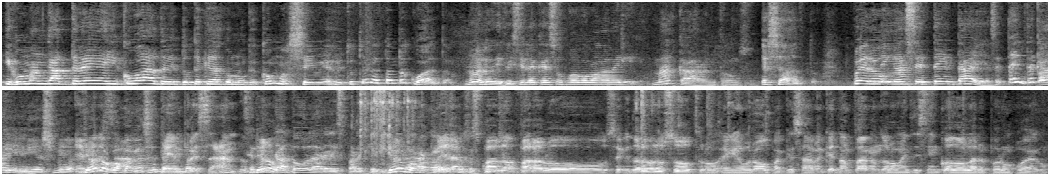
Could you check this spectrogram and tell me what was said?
y voy a mangar 3 y 4, y tú te quedas como que, ¿cómo así, viejo? Y tú tienes tanto cuarto. No, lo difícil es que esos juegos van a venir más caros entonces. Exacto. Pero, a 70 ellos. 70 que ay? Dios mío, yo no voy a pagar 70. Empezando. 70 dólares para que Yo no voy a pagar para, escuche. lo- para los seguidores de nosotros en Europa que saben que están pagando 95 dólares por un juego.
